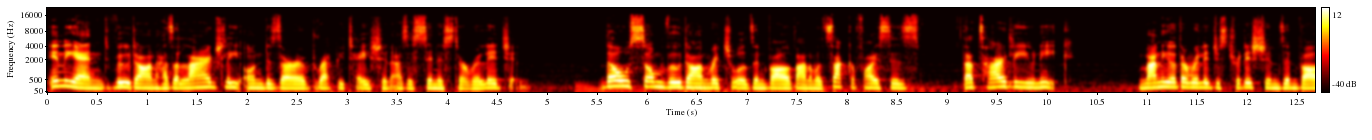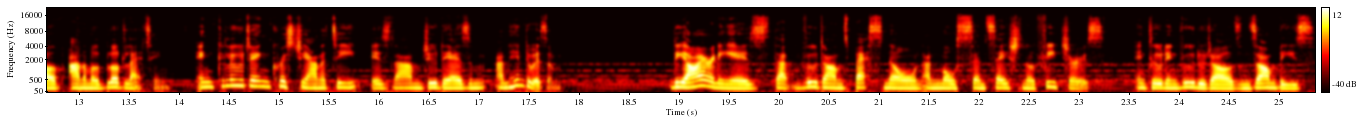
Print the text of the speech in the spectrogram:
In the end, Voodoo has a largely undeserved reputation as a sinister religion. Though some Voodoo rituals involve animal sacrifices, that's hardly unique. Many other religious traditions involve animal bloodletting, including Christianity, Islam, Judaism, and Hinduism. The irony is that Voodoo's best known and most sensational features, including voodoo dolls and zombies,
